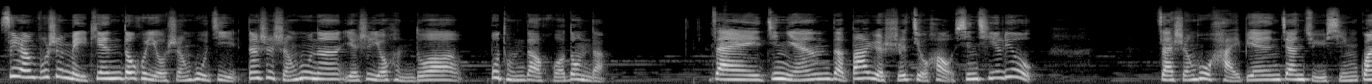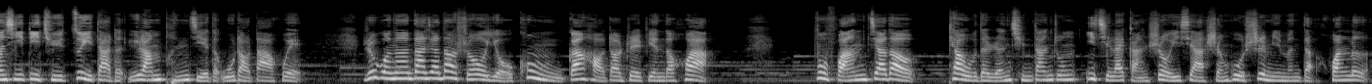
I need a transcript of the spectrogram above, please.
虽然不是每天都会有神户祭，但是神户呢，也是有很多不同的活动的。在今年的八月十九号星期六，在神户海边将举行关西地区最大的盂兰盆节的舞蹈大会。如果呢大家到时候有空，刚好到这边的话，不妨加到跳舞的人群当中，一起来感受一下神户市民们的欢乐。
